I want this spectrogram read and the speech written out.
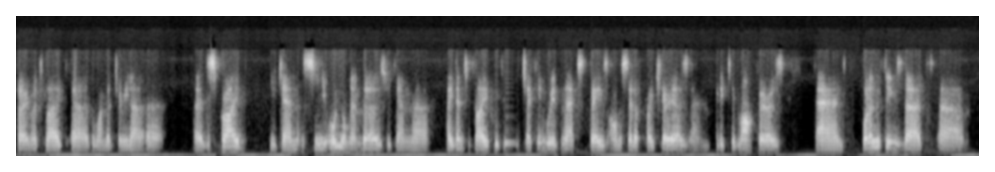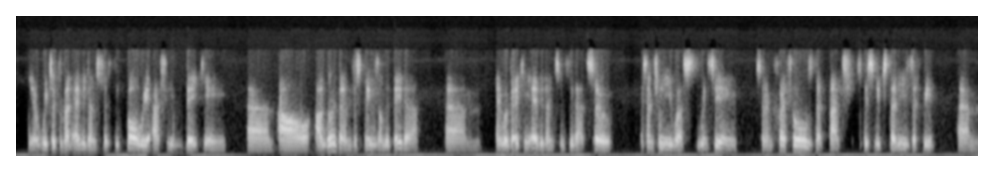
very much like uh, the one that Jamillah uh, uh, described. You can see all your members. You can uh, identify who to check in with next based on a set of criteria and predictive markers. And one of the things that um, you know we talked about evidence just before. We're actually baking um, our algorithm just based on the data, um, and we're baking evidence into that. So essentially was we're seeing certain thresholds that match specific studies that we've um,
